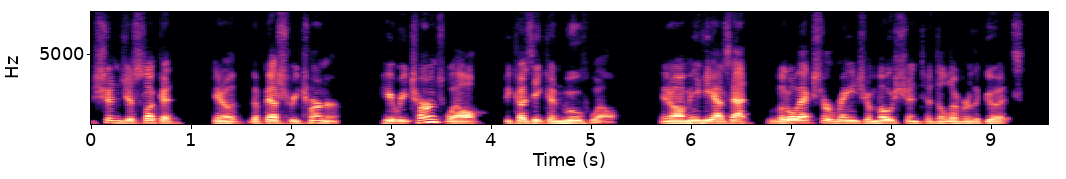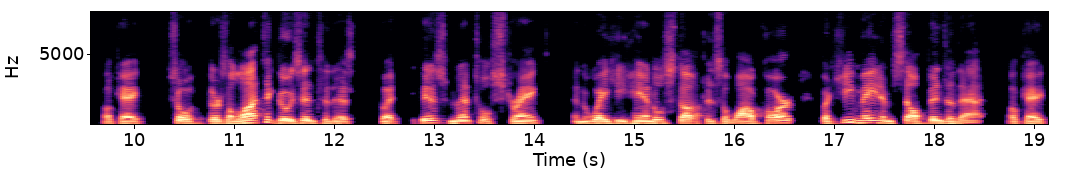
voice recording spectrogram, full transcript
shouldn't just look at, you know, the best returner. He returns well because he can move well. You know, I mean, he has that little extra range of motion to deliver the goods. Okay. So there's a lot that goes into this, but his mental strength and the way he handles stuff is a wild card. But he made himself into that. Okay. It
